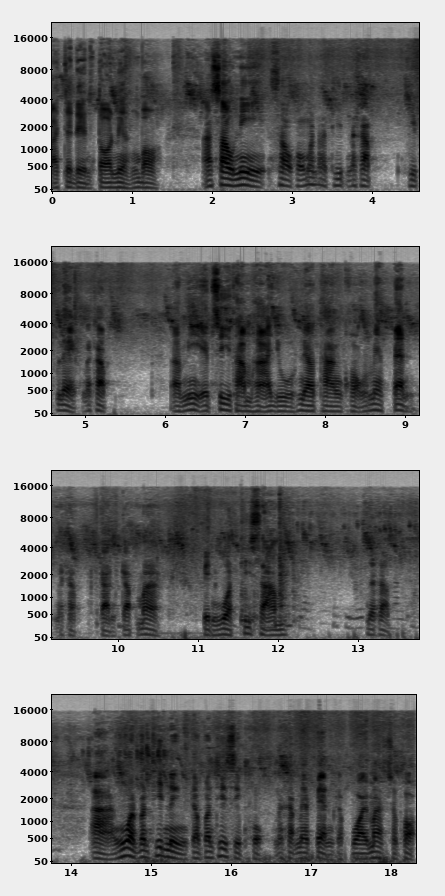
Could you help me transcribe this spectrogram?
ว่าจะเดินต่อเนื่องบออาเศร้านี่เศร้าของวันอาทิตย์นะครับคลิปแรกนะครับมีเอฟซีทำหาอยู่แนวทางของแม่แป้นนะครับ การกลับมาเป็นงวดที่สามนะครับ อ่างวดวันที่หนึ่งกับวันที่สิบหกนะครับ แม่แป้นกับบอยมาเฉพาะ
